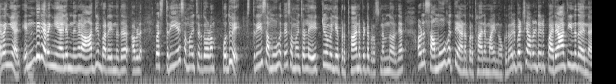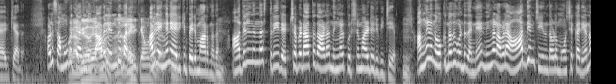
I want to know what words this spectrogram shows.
ഇറങ്ങിയാൽ എന്തിനിറങ്ങിയാലും നിങ്ങൾ ആദ്യം പറയുന്നത് അവൾ ഇപ്പോൾ സ്ത്രീയെ സംബന്ധിച്ചിടത്തോളം പൊതുവെ സ്ത്രീ സമൂഹത്തെ സംബന്ധിച്ചുള്ള ഏറ്റവും വലിയ പ്രധാനപ്പെട്ട പ്രശ്നം എന്ന് പറഞ്ഞാൽ അവൾ സമൂഹത്തെയാണ് പ്രധാനമായി നോക്കുന്നത്. ഒരു പക്ഷേ അവളുടെ ഒരു പരാധീനത തന്നെ ആയിരിക്കും അത്. അവൾ സമൂഹത്തെ പരാധീനതയാണ്. അവരെന്ത് പറയും. അവരെങ്ങനെയായിരിക്കും പെരുമാറുന്നത്? അതിൽ നിന്ന് സ്ത്രീ രക്ഷപ്പെടാത്തതാണ് നിങ്ങൾ പുരുഷന്മാരുടെ ഒരു വിജയം. അങ്ങനെ നോക്കുന്നത് കൊണ്ട് തന്നെ നിങ്ങൾ അവളെ ആദ്യം ചെയ്യുന്നത് അവൾ മോശക്കാരിയാണ്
